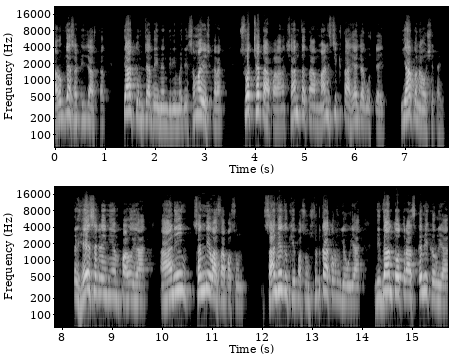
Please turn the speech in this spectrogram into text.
आरोग्यासाठी ज्या असतात त्या तुमच्या दैनंदिनीमध्ये समावेश करा. स्वच्छता पाळा शांतता मानसिकता ह्या ज्या गोष्टी आहेत या पण आवश्यक आहेत. तर हे सगळे नियम पाळूया आणि संधिवासापासून सांधेदुखीपासून सुटका करून घेऊया निदान तो त्रास कमी करूया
